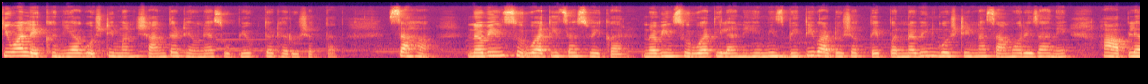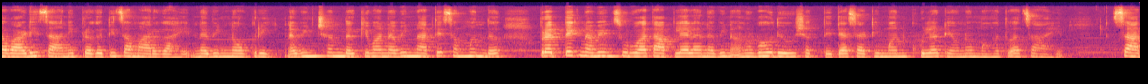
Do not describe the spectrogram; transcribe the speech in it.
किंवा लेखन या गोष्टी मन शांत ठेवण्यास उपयुक्त ठरू शकतात. सहा नवीन सुरुवातीचा स्वीकार. नवीन सुरुवातीला नेहमीच भीती वाटू शकते पण नवीन गोष्टींना सामोरे जाणे हा आपल्या वाढीचा आणि प्रगतीचा मार्ग आहे. नवीन नोकरी नवीन छंद किंवा नवीन नातेसंबंध प्रत्येक नवीन सुरुवात आपल्याला नवीन अनुभव देऊ शकते. त्यासाठी मन खुलं ठेवणं महत्त्वाचं आहे. सात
